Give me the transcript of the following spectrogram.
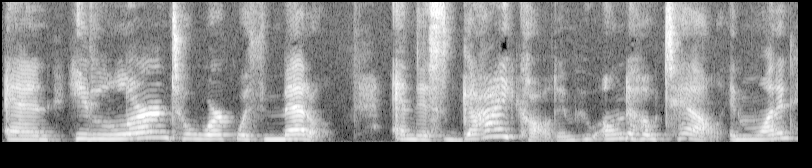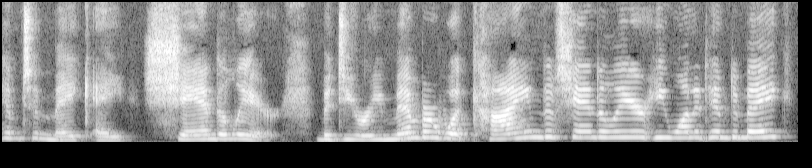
and he learned to work with metal. And this guy called him who owned a hotel and wanted him to make a chandelier. But do you remember what kind of chandelier he wanted him to make?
